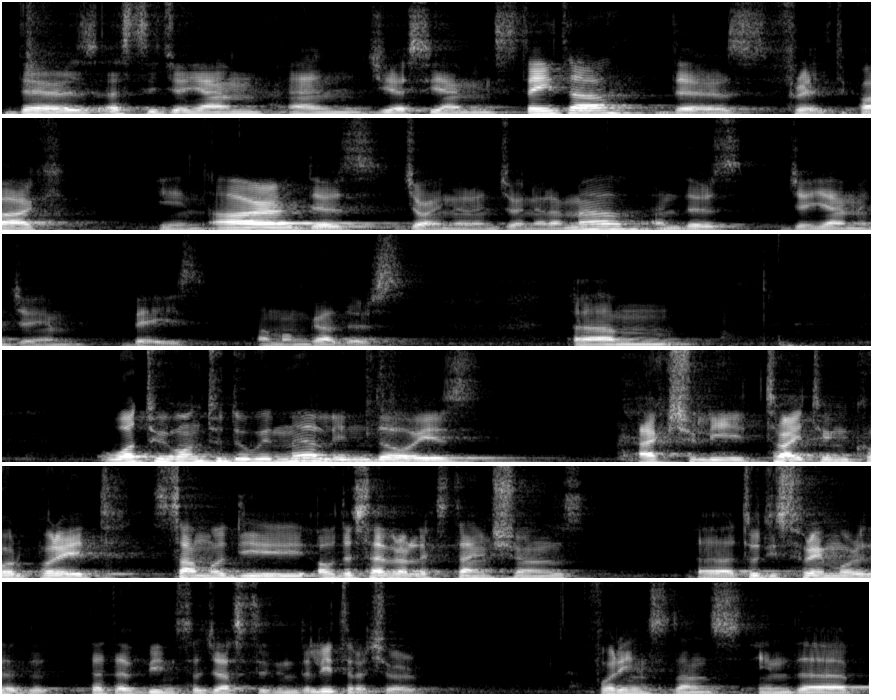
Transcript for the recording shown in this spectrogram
There's STJM and GSEM in Stata. There's frailtypack in R. There's joineR and joineRML. And there's JM and JM Base, among others. Um, what we want to do with Merlin, though, is actually try to incorporate some of the, of the several extensions uh, to this framework that, that have been suggested in the literature. For instance, in the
